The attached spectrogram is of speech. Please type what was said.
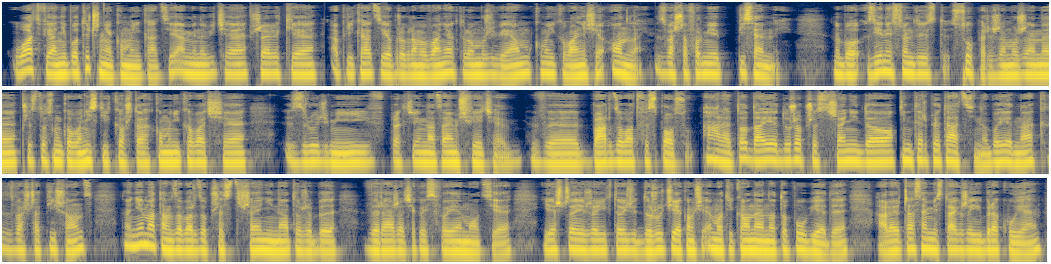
ułatwia niebotycznie komunikację, a mianowicie wszelkie aplikacje oprogramowania, które umożliwiają komunikowanie się online, zwłaszcza w formie pisemnej. No bo z jednej strony to jest super, że możemy przy stosunkowo niskich kosztach komunikować się z ludźmi praktycznie na całym świecie w bardzo łatwy sposób, ale to daje dużo przestrzeni do interpretacji, no bo jednak, zwłaszcza pisząc, no nie ma tam za bardzo przestrzeni na to, żeby wyrażać jakoś swoje emocje. Jeszcze jeżeli ktoś dorzuci jakąś emotikonę, no to pół biedy, ale czasem jest tak, że ich brakuje,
